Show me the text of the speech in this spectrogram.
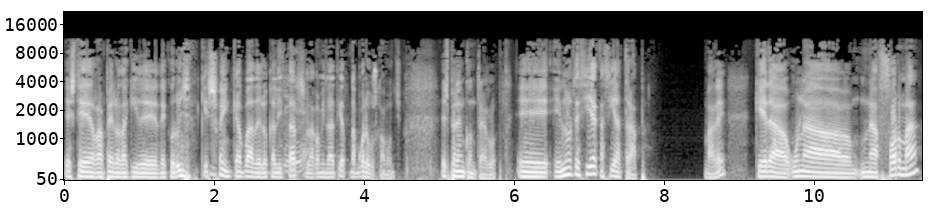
este rapero de aquí de, de Coruña, que soy incapaz de localizar, Sí. se lo ha comido la tierra, tampoco lo he buscado mucho. Espero encontrarlo. Eh, él nos decía que hacía trap, ¿vale? Que era una, una forma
